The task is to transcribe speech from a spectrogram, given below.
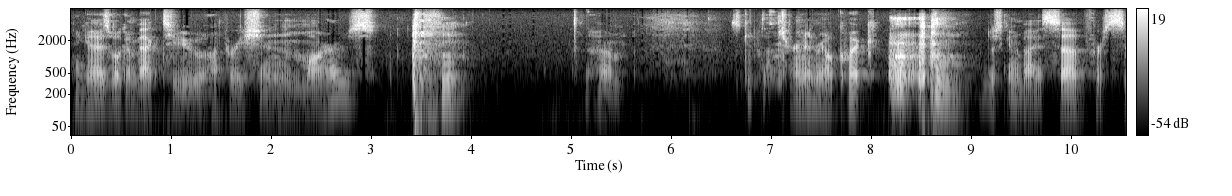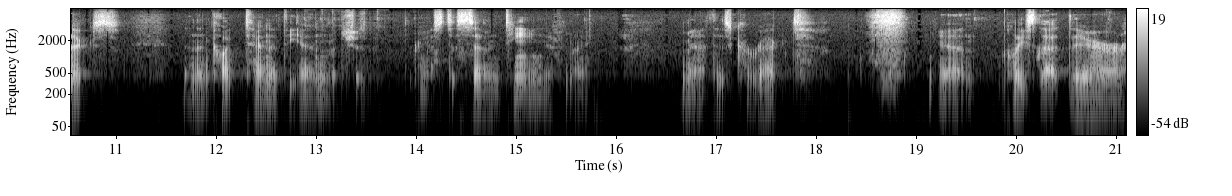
Hey guys, welcome back to Operation Mars. um, let's get this turning real quick. I'm just going to buy a sub for 6 and then collect 10 at the end, which should bring us to 17 if my math is correct. And place that there.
